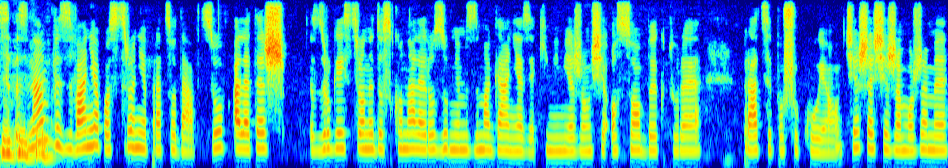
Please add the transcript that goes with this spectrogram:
znam wyzwania po stronie pracodawców, ale też z drugiej strony doskonale rozumiem zmagania, z jakimi mierzą się osoby, które pracy poszukują. Cieszę się, że możemy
